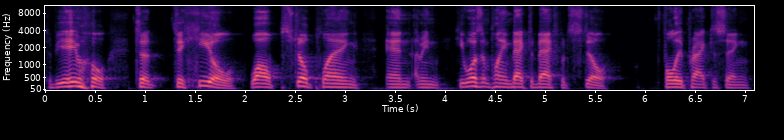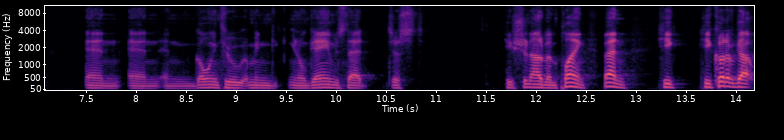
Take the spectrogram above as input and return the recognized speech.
To be able to to heal while still playing and I mean, he wasn't playing back to backs but still fully practicing and and and going through I mean, you know, games that just he should not have been playing. Ben, he he could have got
